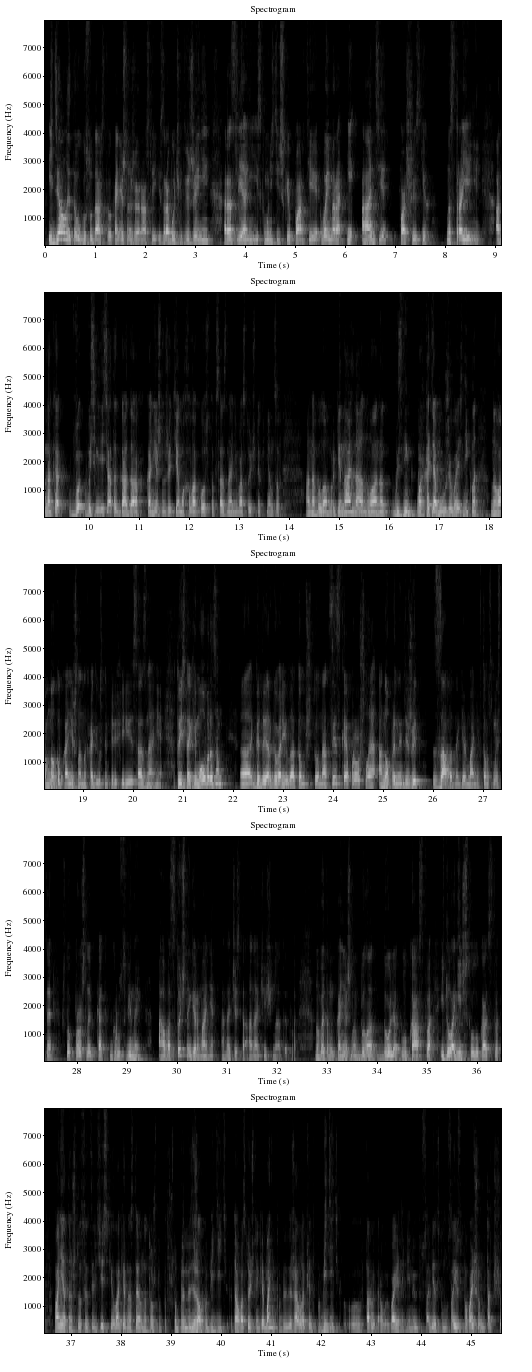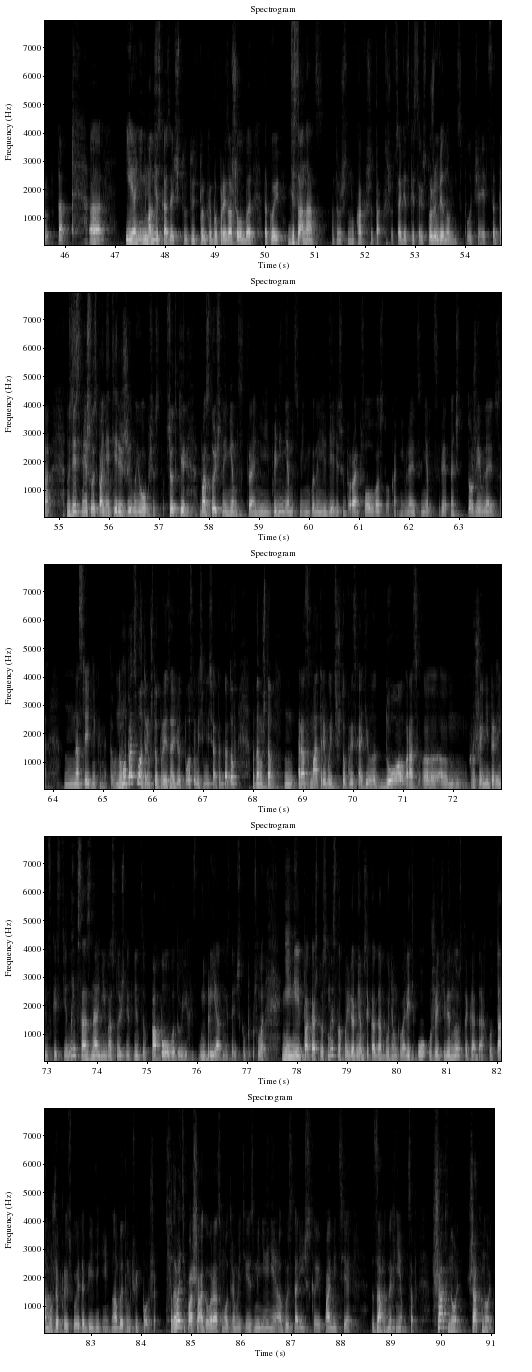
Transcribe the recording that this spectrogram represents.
Идеалы этого государства, конечно же, росли из рабочих движений, росли они из коммунистической партии Веймера и антифашистских настроений. Однако в 80-х годах, конечно же, тема Холокоста в сознании восточных немцев она была маргинальна, но она возник, хотя бы уже возникла, но во многом, конечно, находилась на периферии сознания. То есть, таким образом, э, ГДР говорила о том, что нацистское прошлое, оно принадлежит Западной Германии, в том смысле, что прошлое как груз вины. А Восточная Германия, она чиста, она очищена от этого. Но в этом, конечно, была доля лукавства, идеологического лукавства. Понятно, что социалистический лагерь наставил на том, что, что он принадлежал победителю. Да, Восточная Германия принадлежала вообще-то победителю э, Второй мировой войны, я имею в виду Советскому Союзу, по большому так счету. Да? Э, и они не могли сказать, что как бы, произошел бы такой диссонанс Потому что, ну как же так, что Советский Союз тоже виновница получается, да? Но здесь смешивалось понятие режима и общества. Все-таки восточные немцы-то, они были немцами, никуда не делись, убираем слово Восток, они являются немцами, значит, тоже являются наследниками этого. Но мы посмотрим, что произойдет после 80-х годов, потому что рассматривать, что происходило до рас, э, э, крушения Берлинской стены в сознании восточных немцев по поводу их неприятного исторического прошлого, не имеет пока что смысла. Мы вернемся, когда будем говорить о уже 90 90-х годах. Вот там уже происходит объединение, но об этом чуть позже. Но ну, давайте пошагово рассмотрим эти изменения в исторической памяти западных немцев. Шаг 0. Шаг 0.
